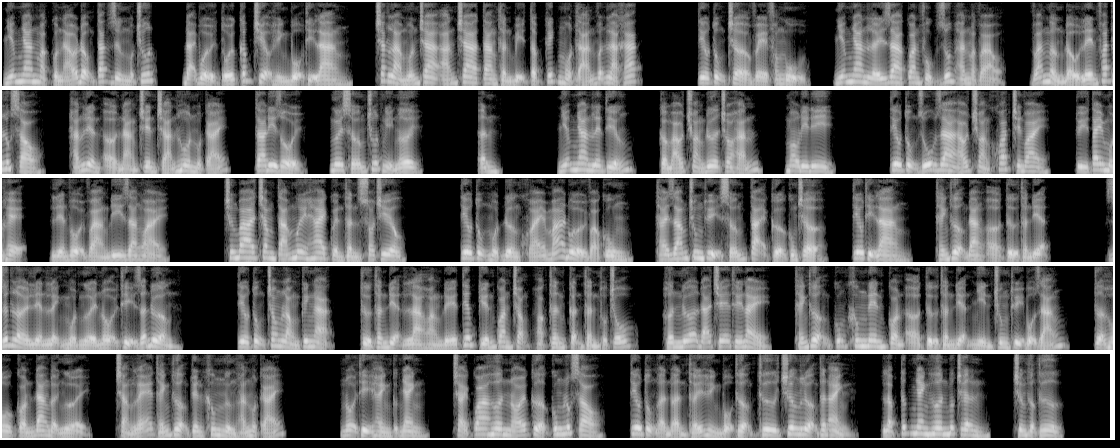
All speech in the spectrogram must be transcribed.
Nhiễm nhan mặc quần áo động tác dừng một chút, đại buổi tối cấp triệu hình bộ thị lang, chắc là muốn tra án tra tang thần bị tập kích một án vẫn là khác. Tiêu tụng trở về phòng ngủ, nhiễm nhan lấy ra quan phục giúp hắn mặc vào, vãn ngẩng đầu lên phát lúc sau, hắn liền ở nàng trên chán hôn một cái, ta đi rồi, ngươi sớm chút nghỉ ngơi. Ân. Nhiễm nhan lên tiếng, cầm áo choàng đưa cho hắn, mau đi đi. Tiêu tụng rũ ra áo choàng khoát trên vai, tùy tay một hệ, liền vội vàng đi ra ngoài chương 382 quyền thần so chiêu. Tiêu tụng một đường khoái mã đuổi vào cung, thái giám trung thụy sớm tại cửa cung chờ, tiêu thị lang, thánh thượng đang ở tử thần điện. Dứt lời liền lệnh một người nội thị dẫn đường. Tiêu tụng trong lòng kinh ngạc, tử thần điện là hoàng đế tiếp kiến quan trọng hoặc thân cận thần thuộc chỗ. Hơn nữa đã trễ thế này, thánh thượng cũng không nên còn ở tử thần điện nhìn trung thụy bộ dáng, tựa hồ còn đang đợi người, chẳng lẽ thánh thượng tuyên không ngừng hắn một cái. Nội thị hành cực nhanh, trải qua hơn nói cửa cung lúc sau, tiêu tụng ẩn ẩn thấy hình bộ thượng thư trương lượng thân ảnh, lập tức nhanh hơn bước chân, trương thượng thư.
